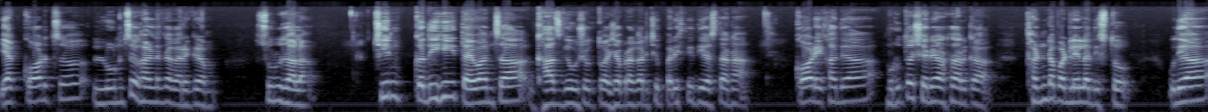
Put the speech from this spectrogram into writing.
या कॉडचं लोणचं घालण्याचा कार्यक्रम सुरू झाला. चीन कधीही तैवानचा घास घेऊ शकतो अशा प्रकारची परिस्थिती असताना कॉड एखाद्या मृत शरीरासारखा थंड पडलेला दिसतो. उद्या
